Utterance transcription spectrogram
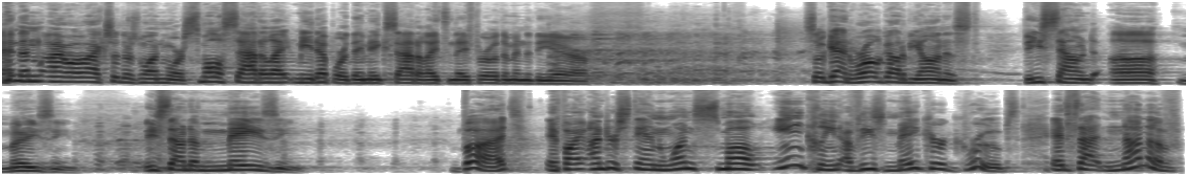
and then, oh, actually, there's one more small satellite meetup where they make satellites and they throw them into the air. so, again, we're all got to be honest. These sound amazing. These sound amazing. But if I understand one small inkling of these maker groups, it's that none of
